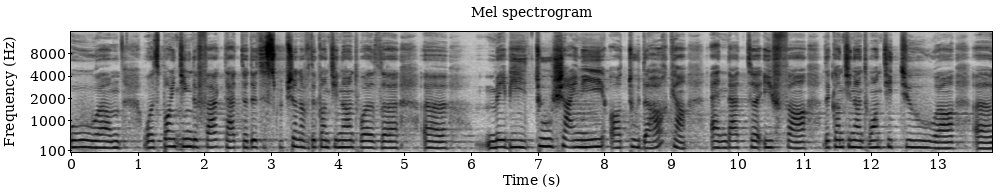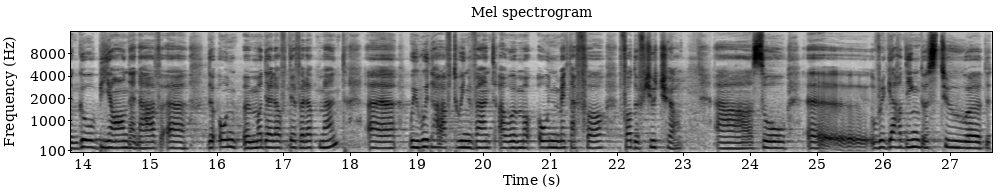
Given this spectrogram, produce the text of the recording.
who um, was pointing the fact that the description of the continent was uh, uh, maybe too shiny or too dark, and that uh, if uh, the continent wanted to uh, uh go beyond and have the own model of development, we would have to invent our own metaphor for the future. Uh, so uh, regarding those two, uh, the,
